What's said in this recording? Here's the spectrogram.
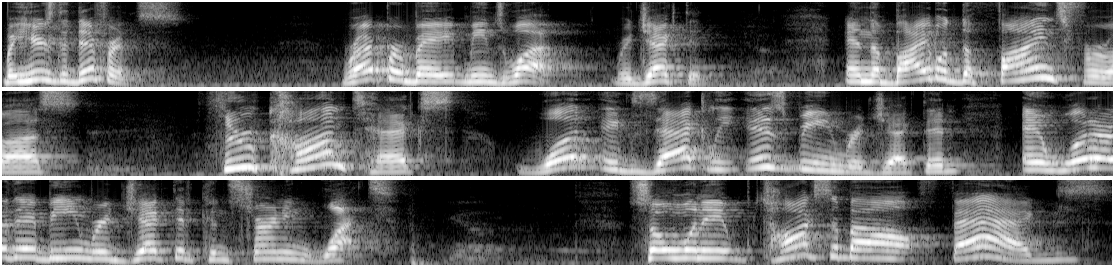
But here's the difference. Reprobate means what? Rejected. And the Bible defines for us through context what exactly is being rejected and what are they being rejected concerning what. Yep. So when it talks about fags,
